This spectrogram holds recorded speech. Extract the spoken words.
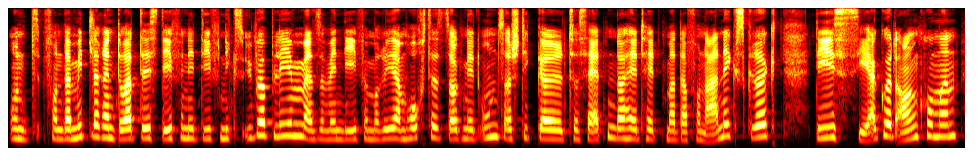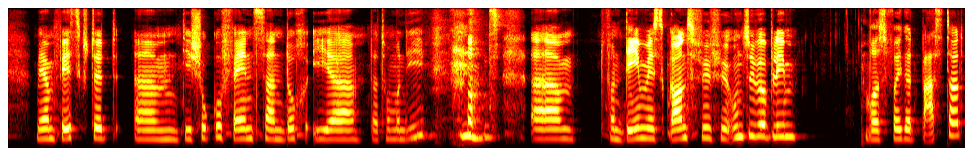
Und von der mittleren Torte ist definitiv nichts überblieben. Also wenn die Eva Maria am Hochzeitstag nicht uns ein Stickerl zur Seite da hätte, hätte man davon auch nichts gekriegt. Die ist sehr gut angekommen. Wir haben festgestellt, ähm, die Schokofans sind doch eher der Tom und ich. Und ähm, von dem ist ganz viel für uns überblieben, was voll gut passt hat.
